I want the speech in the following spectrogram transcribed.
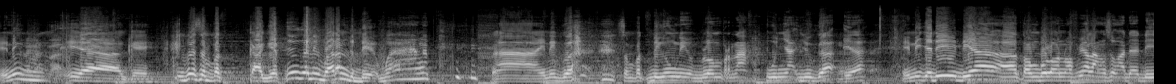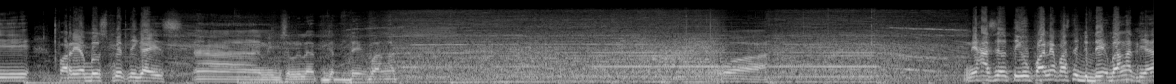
Ini iya oke. Gue sempet kaget juga nih barang gede banget. Nah ini gue sempet bingung nih belum pernah punya juga ya. Ini jadi dia uh, tombol on off-nya langsung ada di variable speed nih guys. Nah ini bisa lu lihat gede banget. Wah. Ini hasil tiupannya pasti gede banget ya.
